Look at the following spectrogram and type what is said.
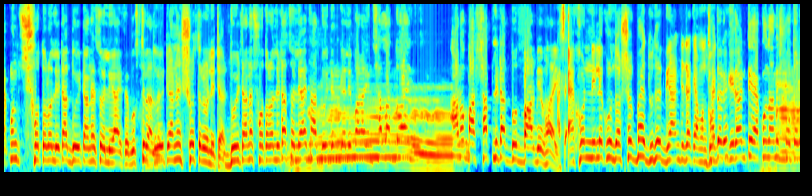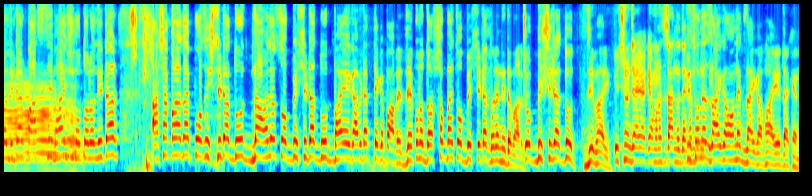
এখন সতেরো লিটার দুই টানে চলে আইছে বুঝতে পারলেন? দুই টানে সতেরো লিটার। দুই টানে সতেরো লিটার চলে আইছে আর দুই দিন গেলে পারা ইনশাল্লাহ দোয়াই। আরও পাঁচ সাত লিটার দুধ বাড়বে ভাই। আচ্ছা এখন নিলে কোন দর্শক ভাই দুধের গ্যারান্টিটা কেমন থাকবে? দুধের গ্যারান্টি এখন আমি সতেরো লিটার পাচ্ছি ভাই সতেরো লিটার। আশা করা যায় পঁচিশ লিটার দুধ না হলে চব্বিশ লিটার দুধ ভাই এই গাভিটার থেকে পাবে। যে কোনো দর্শক ভাই চব্বিশ লিটার ধরে নিতে পারবে। চব্বিশ লিটার দুধ? জি ভাই। পিছনের জায়গা কেমন আছে? পিছনের জায়গা অনেক জায়গা ভাই এ দেখেন।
